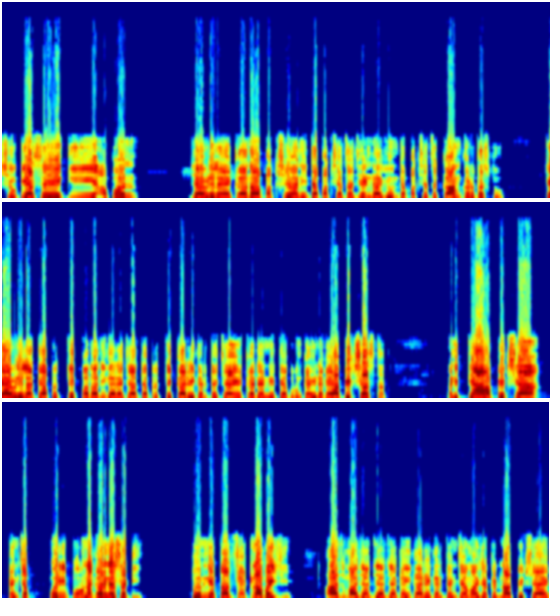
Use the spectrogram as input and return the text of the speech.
शेवटी असं आहे की आपण ज्या वेळेला एखादा पक्ष आणि त्या पक्षाचा झेंडा घेऊन त्या पक्षाचं काम करत असतो त्यावेळेला त्या प्रत्येक पदाधिकाऱ्याच्या त्या प्रत्येक कार्यकर्त्याच्या एखाद्या नेत्याकडून काही ना काही अपेक्षा असतात. आणि त्या अपेक्षा त्यांच्या परिपूर्ण करण्यासाठी तो नेता झटला पाहिजे. आज माझ्या ज्या ज्या काही कार्यकर्त्यांच्या माझ्याकडनं अपेक्षा आहेत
